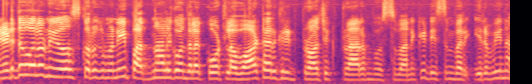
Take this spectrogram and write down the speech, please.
నిడదవోలు నియోజకవర్గంలోని పద్నాలుగు వందల కోట్ల వాటర్ గ్రిడ్ ప్రాజెక్ట్ ప్రారంభోత్సవానికి డిసెంబర్ ఇరవైన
